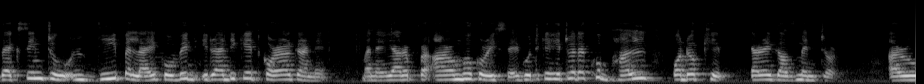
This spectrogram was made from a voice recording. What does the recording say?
ভেকচিনটো দি পেলাই ক'ভিড ইৰাডিকেট কৰাৰ কাৰণে মানে ইয়াৰ পৰা আৰম্ভ কৰিছে। গতিকে সেইটো এটা খুব ভাল পদক্ষেপ ইয়াৰে গভমেণ্টৰ আৰু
